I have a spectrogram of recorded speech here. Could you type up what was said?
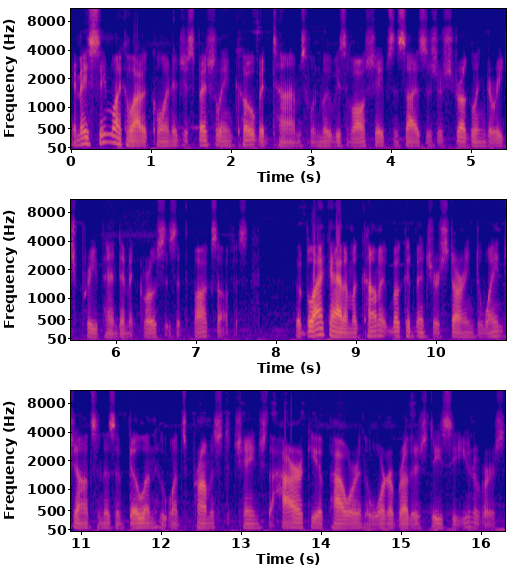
It may seem like a lot of coinage, especially in COVID times when movies of all shapes and sizes are struggling to reach pre-pandemic grosses at the box office. But Black Adam, a comic book adventure starring Dwayne Johnson as a villain who once promised to change the hierarchy of power in the Warner Brothers DC universe,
